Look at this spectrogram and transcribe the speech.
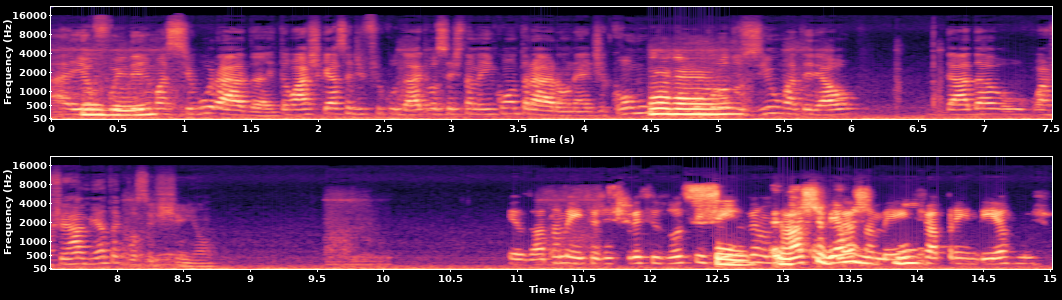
Aí eu fui, uhum. dei uma segurada. Então acho que essa dificuldade vocês também encontraram, né? De como, uhum. como produzir o material dada o, a ferramenta que vocês tinham. Exatamente. A gente precisou se Sim. reinventar Nós tivemos... completamente, aprendermos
